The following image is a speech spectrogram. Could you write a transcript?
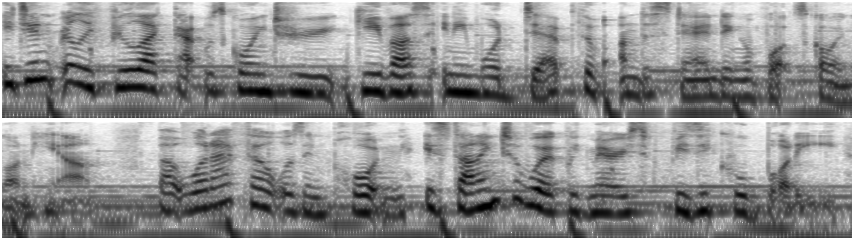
It didn't really feel like that was going to give us any more depth of understanding of what's going on here. But what I felt was important is starting to work with Mary's physical body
